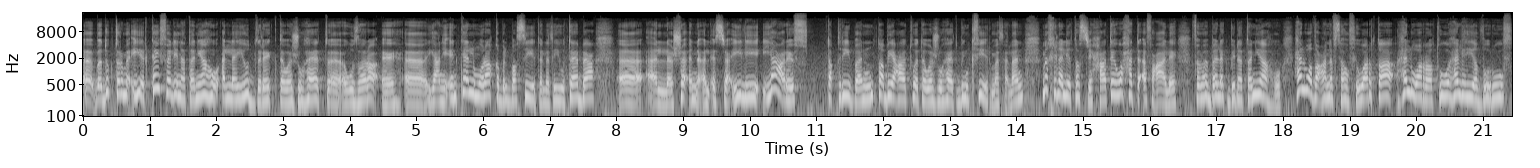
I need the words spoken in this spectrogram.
أه، دكتور مئير كيف لنتنياهو ألا يدرك توجهات أه، وزرائه؟ أه، يعني إن كان المراقب البسيط الذي يتابع الشأن الإسرائيلي يعرف تقريبا طبيعة وتوجهات بن كفير مثلا من خلال تصريحاته وحتى أفعاله. فما بالك بنتنياهو؟ هل وضع نفسه في ورطة؟ هل ورطوه؟ هل هي الظروف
